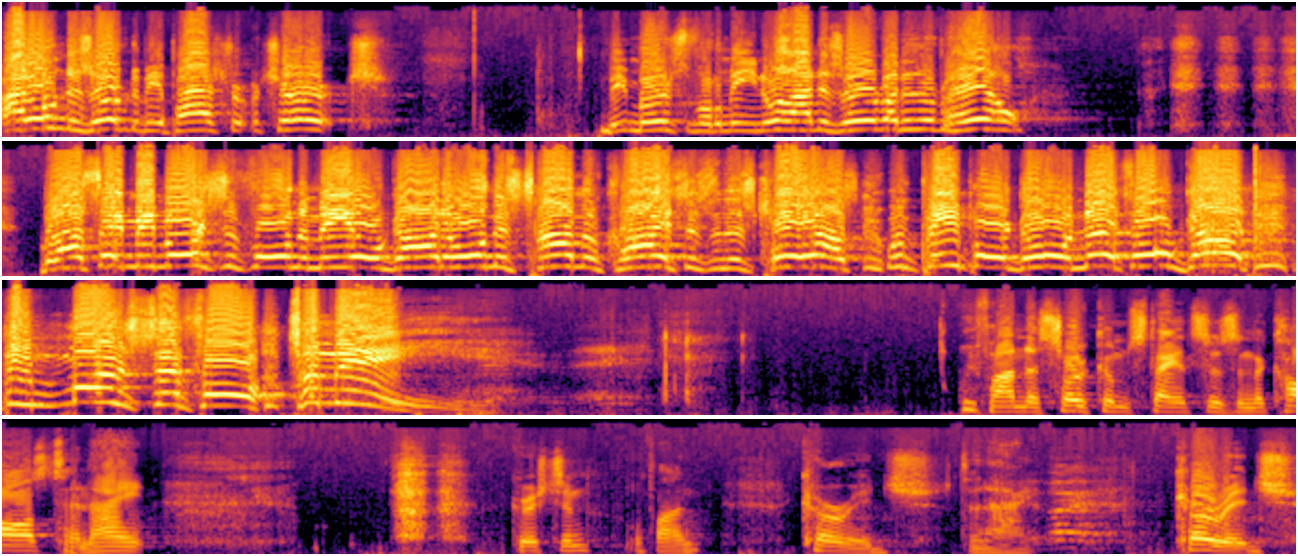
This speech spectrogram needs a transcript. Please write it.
I don't deserve to be a pastor of a church. Be merciful to me. You know what I deserve? I deserve hell. But I say, be merciful unto me, oh God, all this time of crisis and this chaos when people are going nuts. Oh God, be merciful to me. We find the circumstances and the cause tonight. Christian, we'll find courage tonight. Courage.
